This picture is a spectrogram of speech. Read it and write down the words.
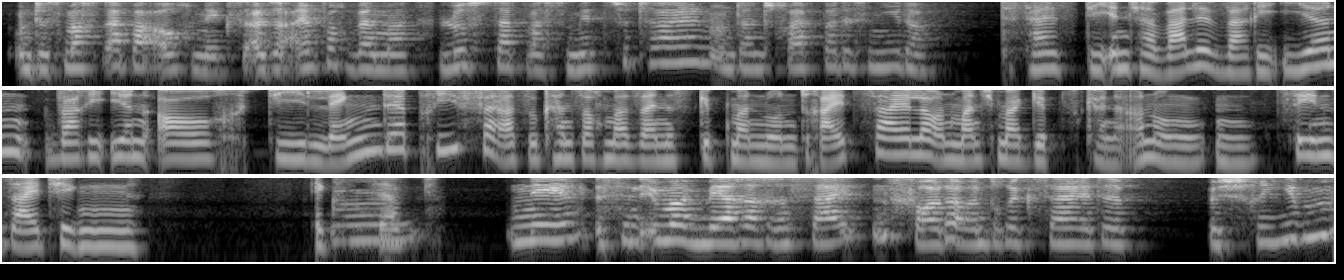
Und das macht aber auch nichts. Also einfach, wenn man Lust hat, was mitzuteilen und dann schreibt man das nieder. Das heißt, die Intervalle variieren, variieren auch die Längen der Briefe. Also kann es auch mal sein, es gibt mal nur einen Dreizeiler und manchmal gibt es, keine Ahnung, einen zehnseitigen Exzerpt. Nee, es sind immer mehrere Seiten, Vorder- und Rückseite beschrieben.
